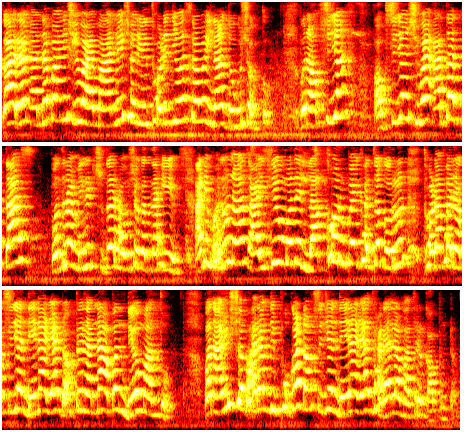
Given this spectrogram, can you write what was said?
कारण अन्नपाणी शिवाय मानवी शरीर थोडे दिवस का होईना जगू शकतो पण ऑक्सिजन ऑक्सिजन शिवाय अर्धा तास पंधरा मिनिट सुद्धा राहू शकत नाही. आणि म्हणूनच आयसीयू मध्ये लाखो रुपये खर्च करून थोडाफार ऑक्सिजन देणाऱ्या डॉक्टरांना आपण देव मानतो. पण आयुष्यभर अगदी फुकट ऑक्सिजन देणाऱ्या झाडाला मात्र कापून टाकतो.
